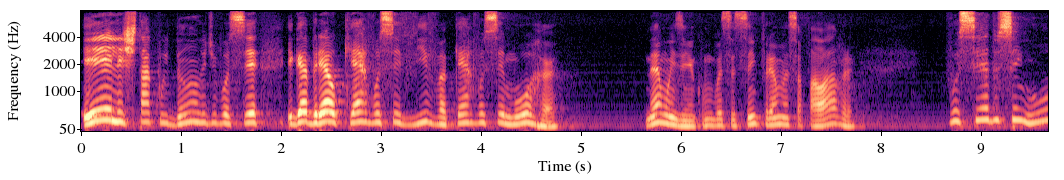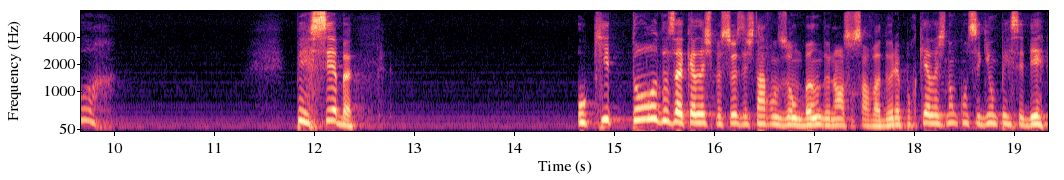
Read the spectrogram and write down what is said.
Ele está cuidando de você. E Gabriel, quer você viva, quer você morra. Né, mãezinha? Como você sempre ama essa palavra. Você é do Senhor. Perceba, o que todas aquelas pessoas estavam zombando do nosso Salvador é porque elas não conseguiam perceber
